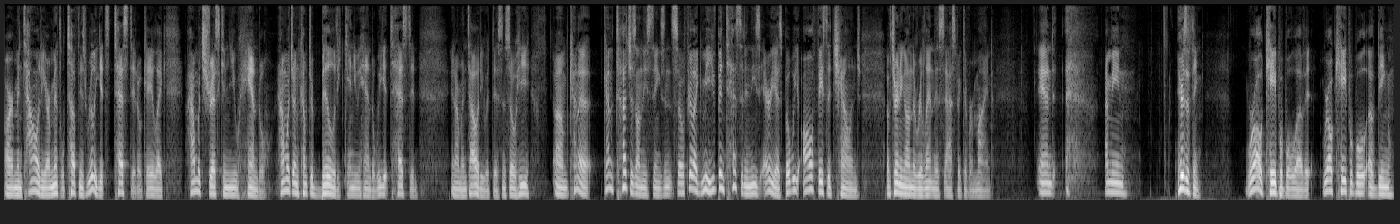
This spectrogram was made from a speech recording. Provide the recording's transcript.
our mentality, our mental toughness really gets tested. Okay, like how much stress can you handle? How much uncomfortability can you handle? We get tested in our mentality with this, and so he kind of kind of touches on these things. And so if you're like me, you've been tested in these areas, but we all face the challenge of turning on the relentless aspect of our mind. And I mean, here's the thing we're all capable of it. We're all capable of being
